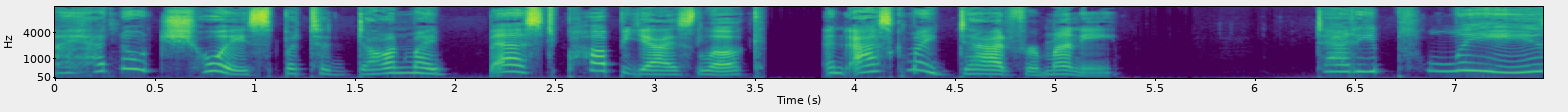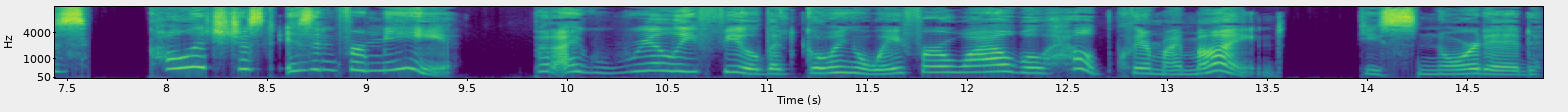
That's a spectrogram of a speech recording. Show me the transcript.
I had no choice but to don my best puppy eyes look and ask my dad for money. Daddy, please. College just isn't for me. But I really feel that going away for a while will help clear my mind. He snorted.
